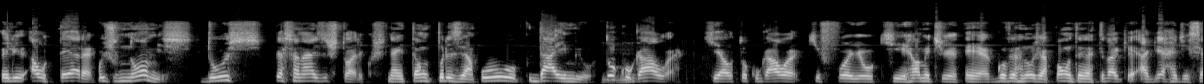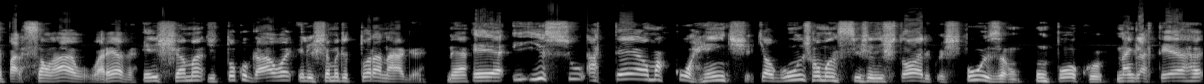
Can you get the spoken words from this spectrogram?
ele altera os nomes dos personagens históricos. Né? Então, por exemplo, o Daimyo uhum. Tokugawa, que é o Tokugawa, que foi o que realmente é, governou o Japão, teve a, a guerra de separação lá, whatever, ele chama de Tokugawa, ele chama de Toranaga. Né? É, e isso até é uma corrente que alguns romancistas históricos usam um pouco na Inglaterra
